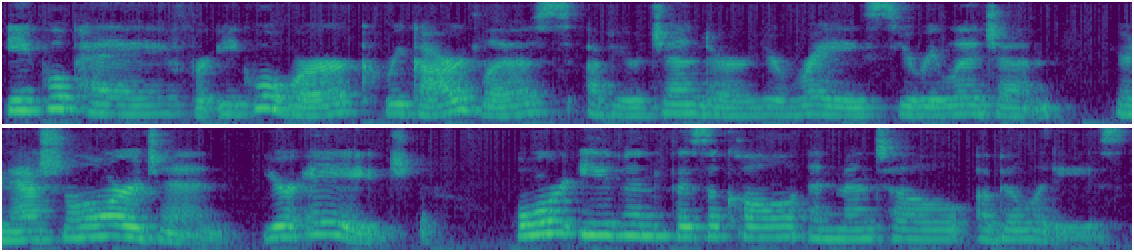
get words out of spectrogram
equal pay for equal work, regardless of your gender, your race, your religion, your national origin, your age, or even physical and mental abilities.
